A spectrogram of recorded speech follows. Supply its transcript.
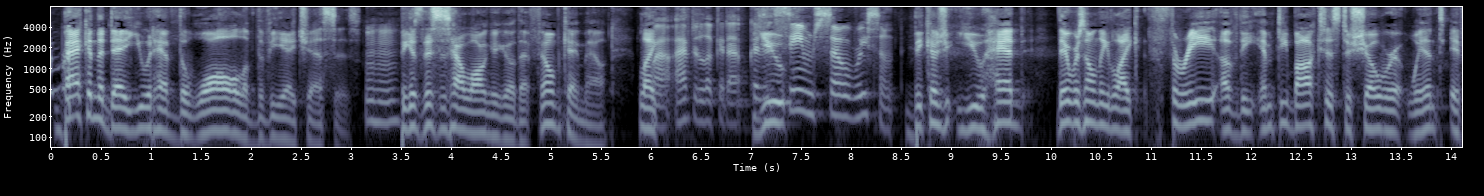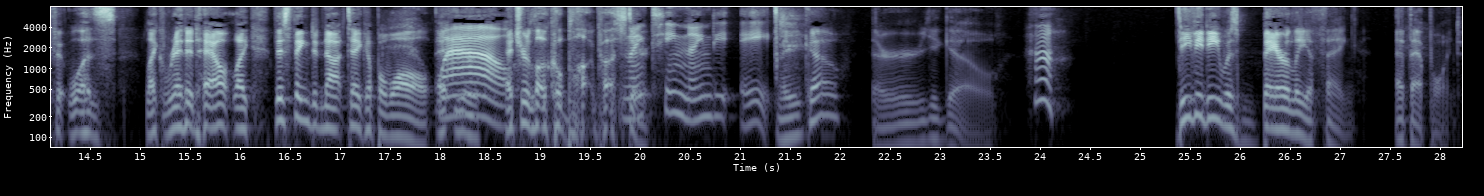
remember. back in the day you would have the wall of the VHSs Mm-hmm. because this is how long ago that film came out. Like wow, I have to look it up because it seems so recent. because you had there was only like three of the empty boxes to show where it went if it was like rented out. Like this thing did not take up a wall at Wow. your at your local blockbuster. 1998. There you go. There you go. Huh. DVD was barely a thing at that point.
